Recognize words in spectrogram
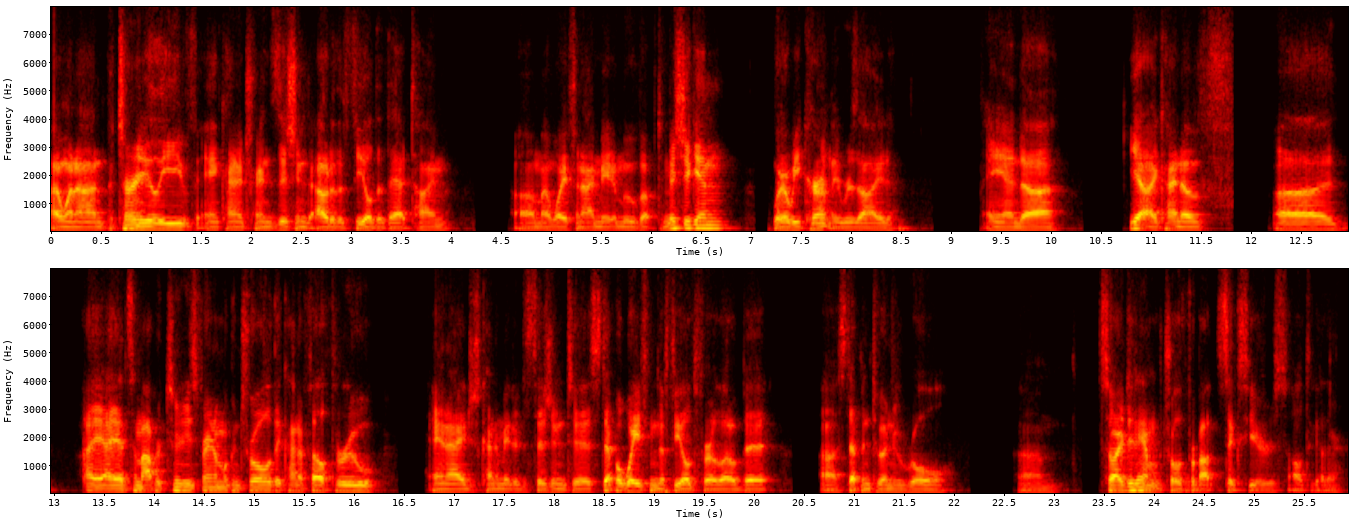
I went on paternity leave and kind of transitioned out of the field at that time. Uh, my wife and I made a move up to Michigan, where we currently reside, and uh, yeah, I kind of uh, I, I had some opportunities for animal control. They kind of fell through, and I just kind of made a decision to step away from the field for a little bit uh, step into a new role. Um, so I did animal control for about six years altogether.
